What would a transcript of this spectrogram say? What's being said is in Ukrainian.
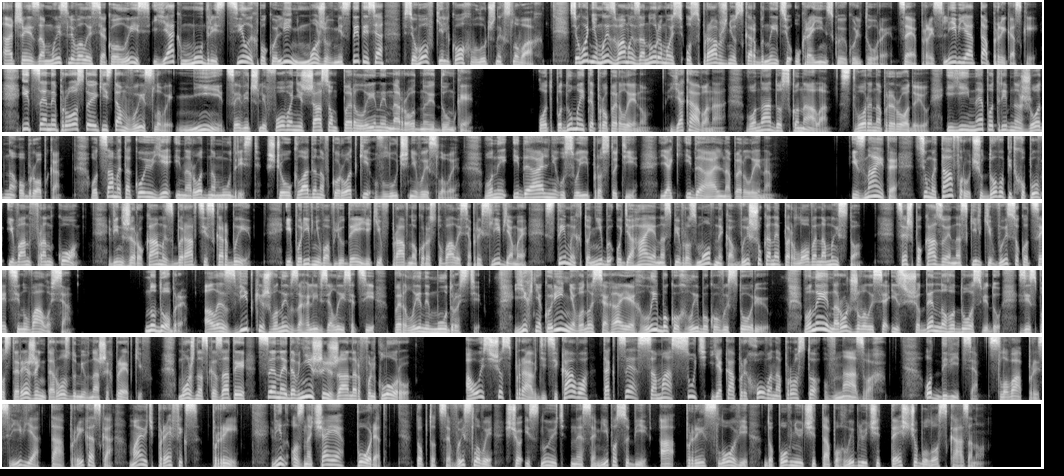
А чи замислювалися колись, як мудрість цілих поколінь може вміститися всього в кількох влучних словах? Сьогодні ми з вами зануримось у справжню скарбницю української культури. Це прислів'я та приказки. І це не просто якісь там вислови. Ні, це відшліфовані часом перлини народної думки. От подумайте про перлину. Яка вона? Вона досконала, створена природою, і їй не потрібна жодна обробка. От саме такою є і народна мудрість, що укладена в короткі влучні вислови. Вони ідеальні у своїй простоті, як ідеальна перлина. І знаєте, цю метафору чудово підхопив Іван Франко. Він же роками збирав ці скарби і порівнював людей, які вправно користувалися прислів'ями, з тими, хто ніби одягає на співрозмовника вишукане перлове намисто. Це ж показує, наскільки високо це цінувалося. Ну добре, але звідки ж вони взагалі взялися, ці перлини мудрості? Їхнє коріння воно сягає глибоко-глибоко в історію. Вони народжувалися із щоденного досвіду, зі спостережень та роздумів наших предків. Можна сказати, це найдавніший жанр фольклору. А ось що справді цікаво, так це сама суть, яка прихована просто в назвах. От дивіться, слова прислів'я та приказка мають префікс при. Він означає поряд. Тобто це вислови, що існують не самі по собі, а при слові, доповнюючи та поглиблюючи те, що було сказано.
